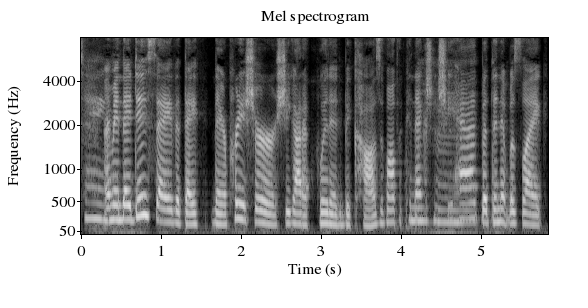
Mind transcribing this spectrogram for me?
Dang. I mean, they do say that they they're pretty sure she got acquitted because of all the connections Mm-hmm. she had, but then it was like,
